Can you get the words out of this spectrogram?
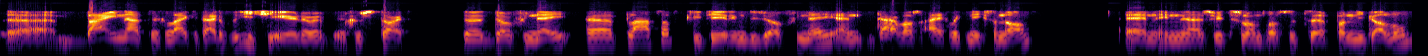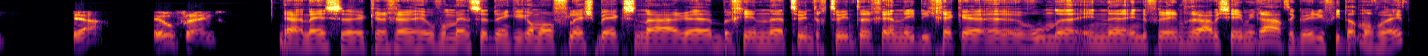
uh, bijna tegelijkertijd, of ietsje eerder gestart, de Dauphiné uh, plaats had, criterium du Dauphiné. En daar was eigenlijk niks aan de hand. En in uh, Zwitserland was het uh, paniek alom. Ja, heel vreemd. Ja, ineens kregen heel veel mensen denk ik allemaal flashbacks naar begin 2020 en die gekke ronde in, in de Verenigde Arabische Emiraten. Ik weet niet of je dat nog weet.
